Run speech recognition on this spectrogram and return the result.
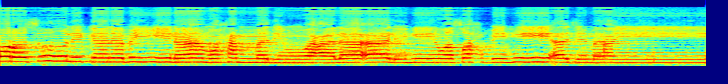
ورسولك نبينا محمد وعلى آله وصحبه أجمعين.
